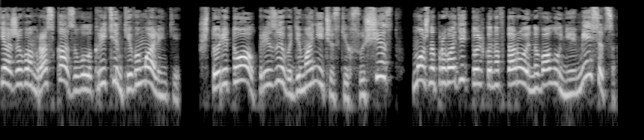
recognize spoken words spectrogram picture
Я же вам рассказывала, кретинки вы маленькие, что ритуал призыва демонических существ можно проводить только на второе новолуние месяца,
